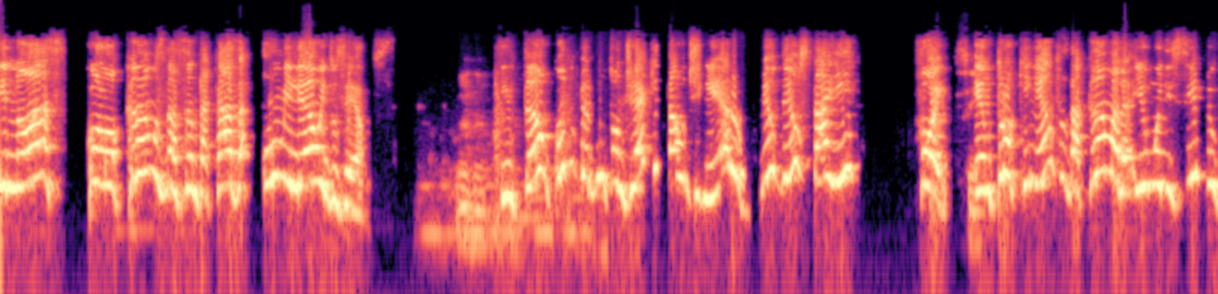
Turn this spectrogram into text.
E nós colocamos na Santa Casa 1 milhão e 200. Uhum. Então, quando perguntam onde é que está o dinheiro, meu Deus, está aí. Foi. Sim. Entrou 500 da Câmara e o município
